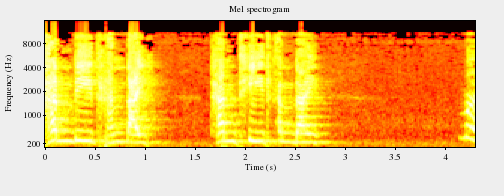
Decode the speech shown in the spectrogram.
ทันดีทันใด ทันทีทันใด ไม่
